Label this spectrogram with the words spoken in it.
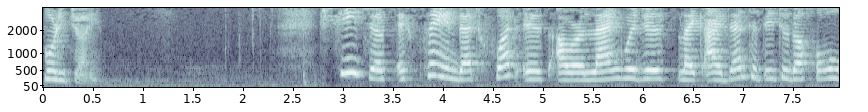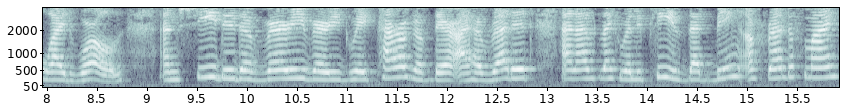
Porichoy. She just explained that what is our language's like identity to the whole wide world. And she did a very, very great paragraph there. I have read it and I was like really pleased that being a friend of mine,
